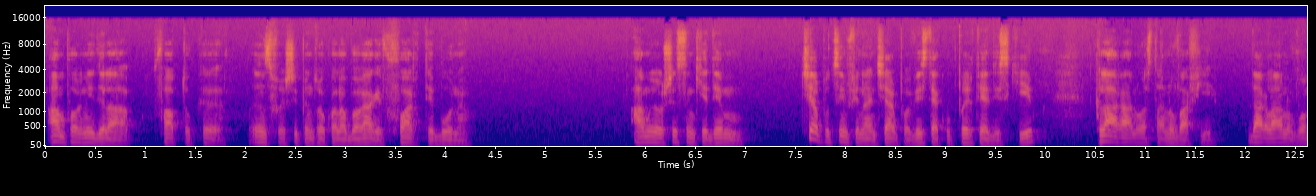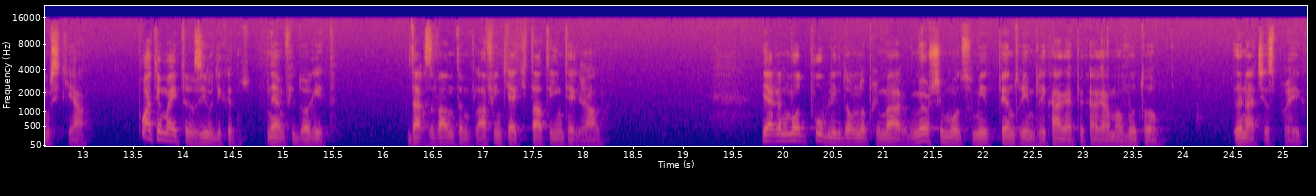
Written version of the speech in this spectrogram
Am pornit de la faptul că, în sfârșit, pentru o colaborare foarte bună, am reușit să închidem, cel puțin financiar, povestea cu pârtia de schi. Clar, anul ăsta nu va fi, dar la anul vom schia. Poate mai târziu decât ne-am fi dorit. Dar se va întâmpla, fiindcă e achitată integral. Iar în mod public, domnul primar, mi-a și mulțumit pentru implicarea pe care am avut-o în acest proiect.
